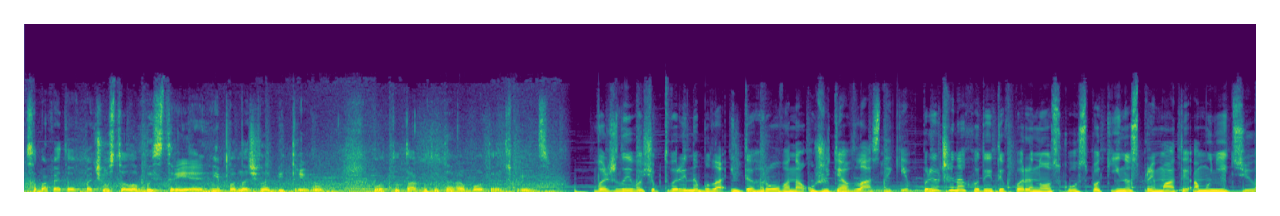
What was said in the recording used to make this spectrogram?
Собака это почувствовала быстрее и начала бить тревогу. Вот, вот так вот это работает, в принципе. Важливо, щоб тварина була інтегрована у життя власників, привчена ходити в переноску, спокійно сприймати амуніцію.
